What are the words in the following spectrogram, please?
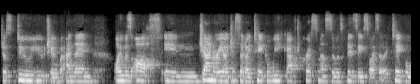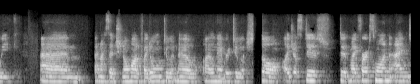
Just do YouTube." And then I was off in January. I just said I'd take a week after Christmas. It was busy, so I said I'd take a week. Um, and I said, you know what? If I don't do it now, I'll never do it. So I just did did my first one, and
